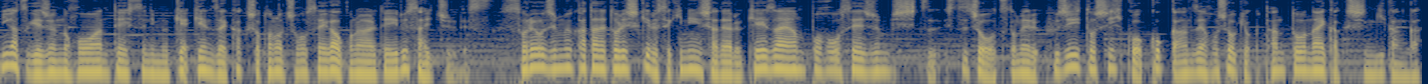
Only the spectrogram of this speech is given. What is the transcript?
2月下旬の法案提出に向け現在各所との調整が行われている最中です。それを事務方で取り仕切る責任者である経済安保法制準備室室長を務める藤井俊彦国家安全保障局担当内閣審議官が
